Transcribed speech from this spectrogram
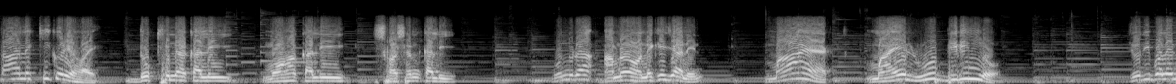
তাহলে কি করে হয়? দক্ষিণা কালী, মহাকালী, শ্মশান কালী। বন্ধুরা, আমরা অনেকেই জানেন, মা এক। মায়ের রূপ বিভিন্ন। যদি বলেন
